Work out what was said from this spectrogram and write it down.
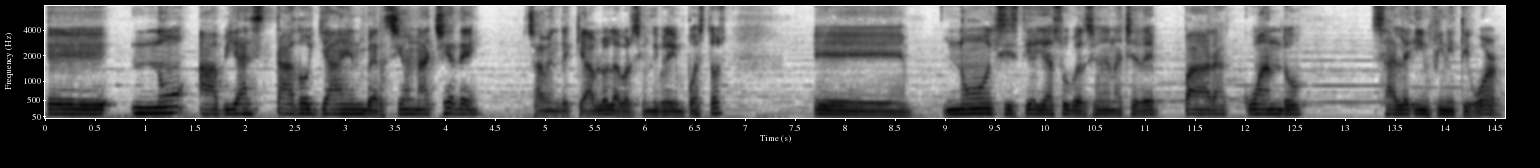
eh, no había estado ya en versión HD. ¿Saben de qué hablo? La versión libre de impuestos. Eh, no existía ya su versión en HD para cuando sale Infinity War,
